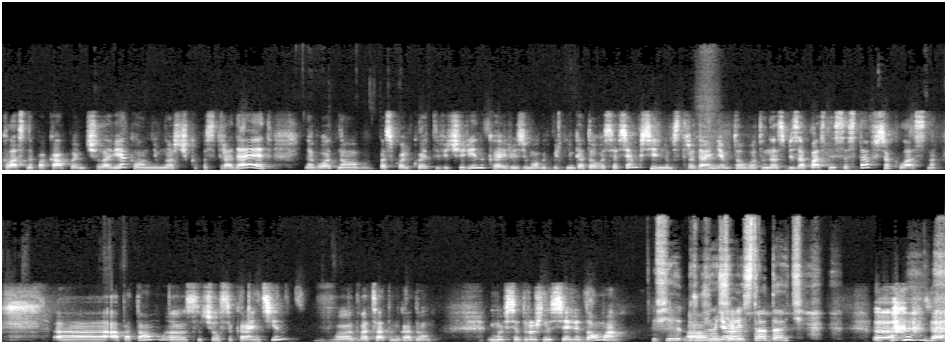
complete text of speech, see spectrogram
классно покапаем человека, он немножечко пострадает, вот, но поскольку это вечеринка, и люди могут быть не готовы совсем к сильным страданиям, то вот у нас безопасный состав, все классно. А, а потом э, случился карантин в 2020 году. Мы все дружно сели дома. И все а дружно а меня... сели страдать. Да.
